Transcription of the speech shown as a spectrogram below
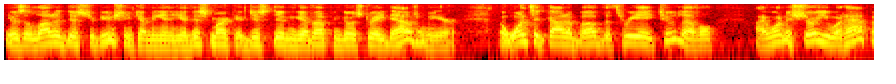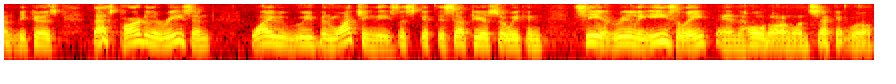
there was a lot of distribution coming in here. This market just didn't give up and go straight down from here. But once it got above the 382 level, I want to show you what happened because that's part of the reason why we've been watching these. Let's get this up here so we can see it really easily. And hold on one second, we'll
